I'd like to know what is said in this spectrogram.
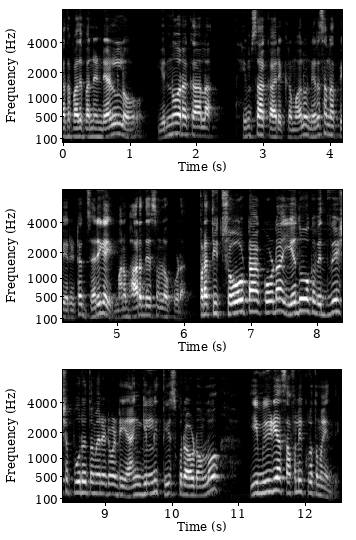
గత పది పన్నెండేళ్ళలో ఎన్నో రకాల హింసా కార్యక్రమాలు నిరసన పేరిట జరిగాయి మన భారతదేశంలో కూడా. ప్రతి చోట కూడా ఏదో ఒక విద్వేషపూరితమైనటువంటి యాంగిల్ని తీసుకురావడంలో ఈ మీడియా సఫలీకృతమైంది.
